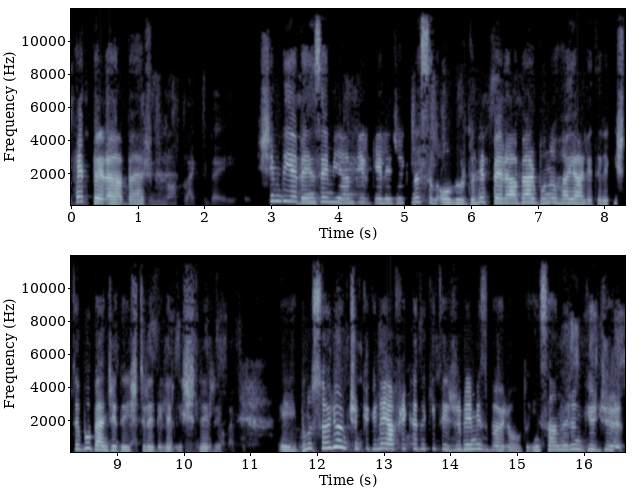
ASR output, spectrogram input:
hep beraber şimdiye benzemeyen bir gelecek nasıl olurdu? Hep beraber bunu hayal ederek. İşte bu bence değiştirebilir işleri. Eee, bunu söylüyorum çünkü Güney Afrika'daki tecrübemiz böyle oldu. İnsanların gücü,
